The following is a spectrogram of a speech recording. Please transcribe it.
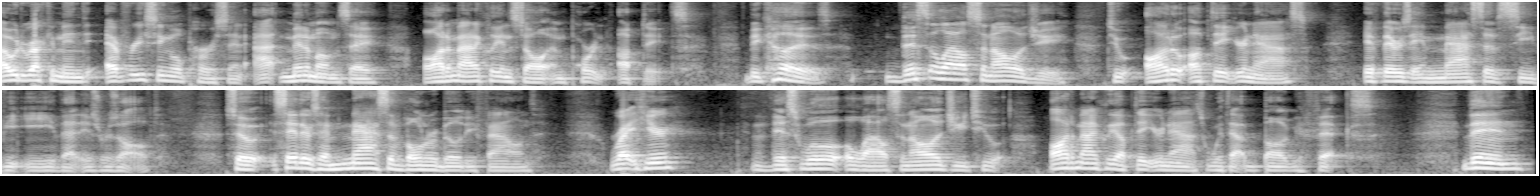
I would recommend every single person at minimum say automatically install important updates because this allows Synology to auto update your NAS if there's a massive CVE that is resolved. So say there's a massive vulnerability found. Right here, this will allow Synology to automatically update your NAS with that bug fix. Then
